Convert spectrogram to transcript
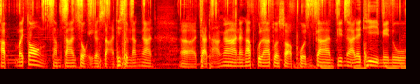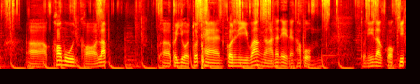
ครับ ไม่ต้องทำการส่งเอกสารที่สำนักงานจัดหางานนะครับกรุณาตรวจสอบผลการพิจารณาได้ที่เมนู ข้อมูลขอรับประโยชน์ทดแทนกรณีว่างงานนั่นเองนะครับผม ตัวนี้เราก็คลิก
